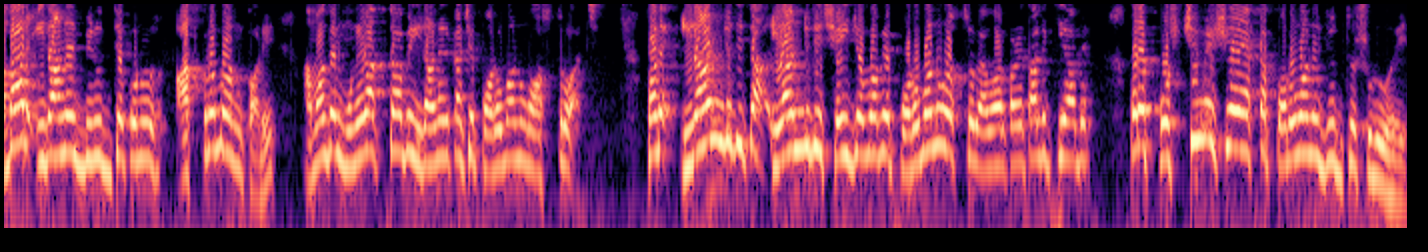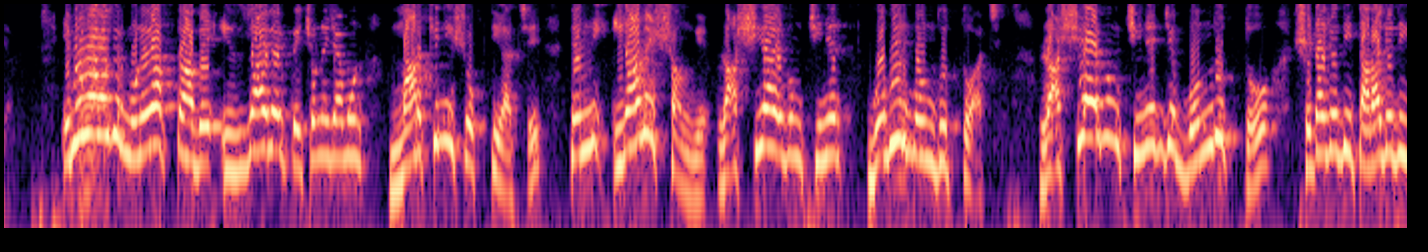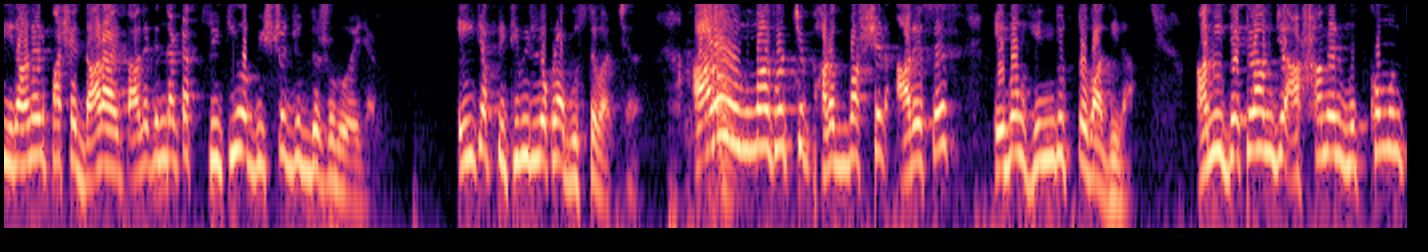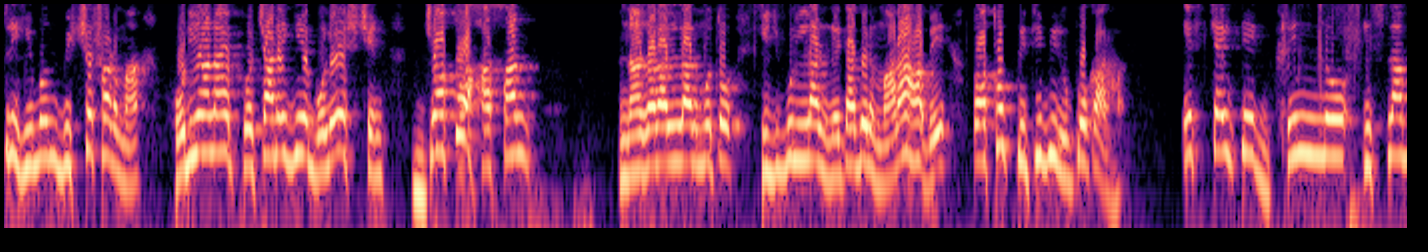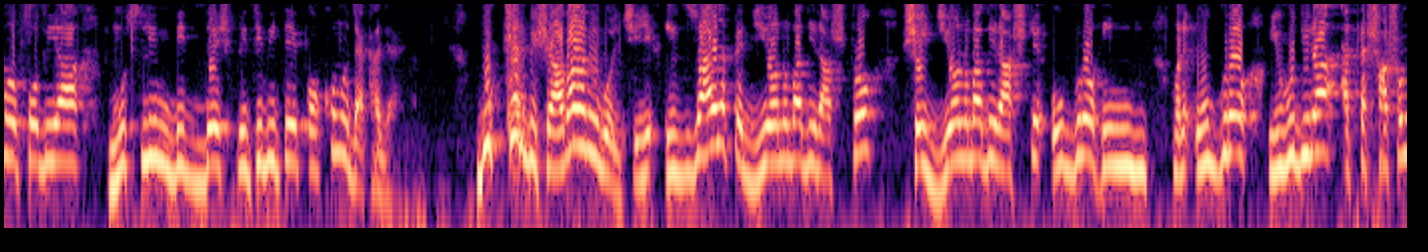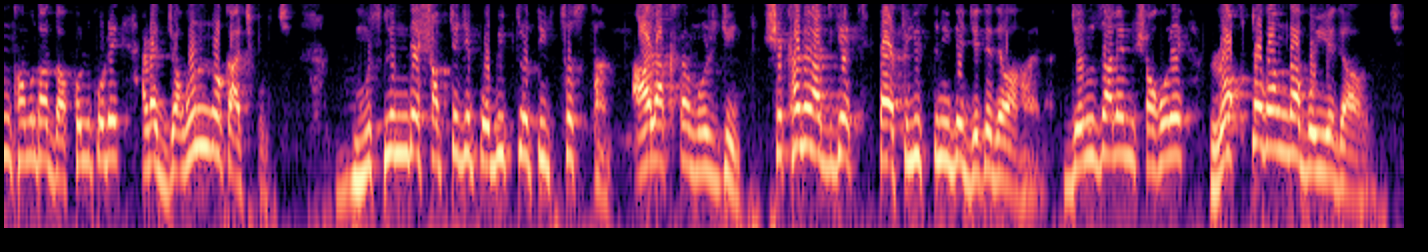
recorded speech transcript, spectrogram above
আবার ইরানের বিরুদ্ধে কোনো আক্রমণ করে, আমাদের মনে রাখতে হবে ইরানের কাছে পরমাণু অস্ত্র আছে। ফলে ইরান যদি তা, ইরান যদি সেই জবাবে পরমাণু অস্ত্র ব্যবহার করে, তাহলে কি হবে? তাহলে পশ্চিম এশিয়ায় একটা পরমাণু যুদ্ধ শুরু হয়ে যাবে। এবং আমাদের মনে রাখতে হবে ইসরায়েলের পেছনে যেমন মার্কিনী শক্তি আছে, তেমনি ইরানের সঙ্গে রাশিয়া এবং চীনের গভীর বন্ধুত্ব আছে। রাশিয়া এবং চীনের যে বন্ধুত্ব, সেটা যদি, তারা যদি ইরানের পাশে দাঁড়ায়, তাহলে কিন্তু একটা তৃতীয় বিশ্বযুদ্ধ শুরু হয়ে যাবে। এইটা পৃথিবীর লোকরা বুঝতে পারছে না। আরও উন্মাদ হচ্ছে ভারতবর্ষের আরএসএস এবং হিন্দুত্ববাদীরা। আমি দেখলাম যে আসামের মুখ্যমন্ত্রী হিমন্ত বিশ্ব শর্মা হরিয়ানায় প্রচারে গিয়ে বলে এসছেন, যত হাসান নাজার আল্লাহর মতো হিজবুল্লাহর নেতাদের মারা হবে, তত পৃথিবীর উপকার হবে। এর চাইতে ঘৃণ্য ইসলামোফোবিয়া মুসলিম বিদ্বেষ পৃথিবীতে কখনো দেখা যায় দুঃখের বিষয়, আবার আমি বলছি যে ইসরায়েল একটা জিয়নবাদী রাষ্ট্র, সেই জিয়নবাদী রাষ্ট্রে উগ্র হিন্দু মানে উগ্র ইহুদিরা একটা শাসন ক্ষমতা দখল করে একটা জঘন্য কাজ করছে। মুসলিমদের সবচেয়ে যে পবিত্র তীর্থস্থান, আল আকসা মসজিদ সেখানে আজকে ফিলিস্তিনিদের যেতে দেওয়া হয় না। জেরুজালেম শহরে রক্তগঙ্গা বইয়ে দেওয়া হচ্ছে।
